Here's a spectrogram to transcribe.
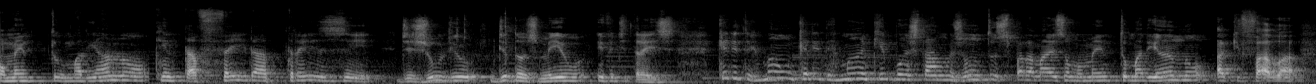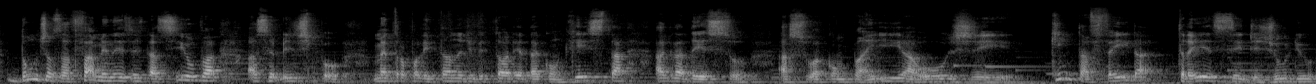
Momento Mariano, quinta-feira, 13 de julho de 2023. Querido irmão, querida irmã, que bom estarmos juntos para mais um Momento Mariano. Aqui fala Dom Josafá Menezes da Silva, arcebispo metropolitano de Vitória da Conquista. Agradeço a sua companhia hoje, quinta-feira, 13 de julho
